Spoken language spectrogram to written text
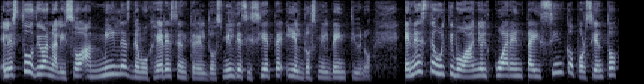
El estudio analizó a miles de mujeres entre el 2017 y el 2021. En este último año, el 45%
